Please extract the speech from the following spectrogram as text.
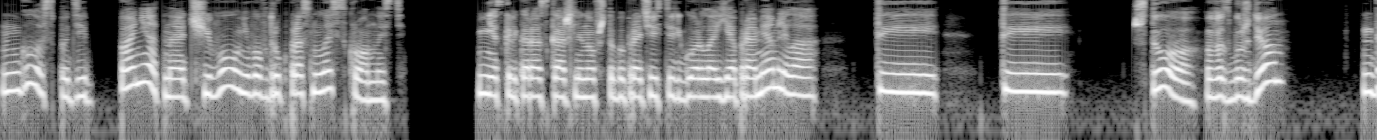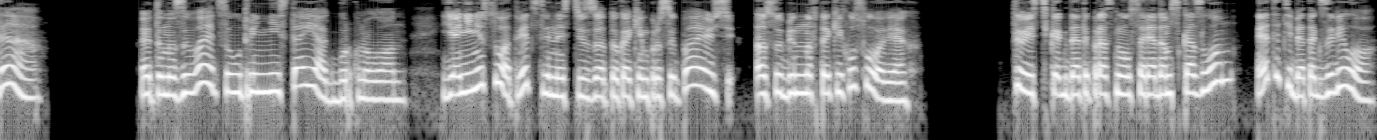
Господи, понятно, от чего у него вдруг проснулась скромность. Несколько раз кашлянув, чтобы прочистить горло, я промямлила «Ты... ты...» «Что, возбужден?» «Да». «Это называется утренний стояк», — буркнул он. «Я не несу ответственности за то, каким просыпаюсь, особенно в таких условиях». «То есть, когда ты проснулся рядом с козлом, это тебя так завело?»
